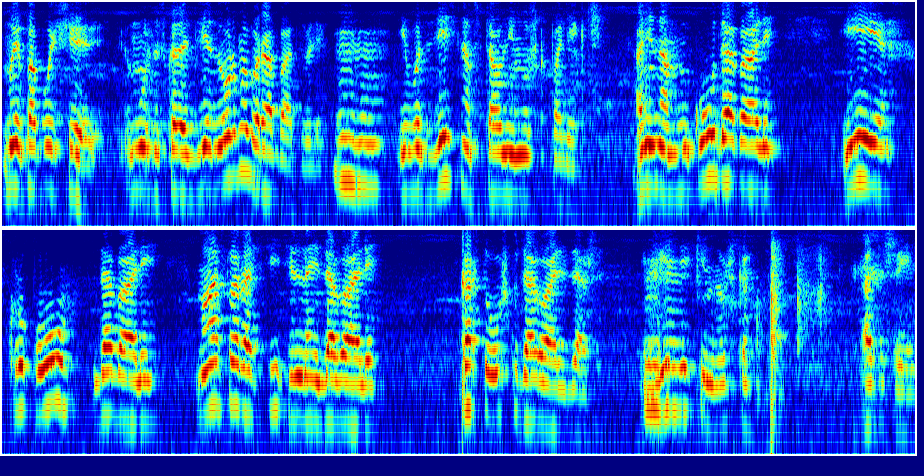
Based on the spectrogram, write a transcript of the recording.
Мы побольше, можно сказать, две нормы вырабатывали. Угу. И вот здесь нам стало немножко полегче. Они нам муку давали и крупу давали, масло растительное давали, картошку давали даже. И мы Мгм. здесь немножко отжили.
